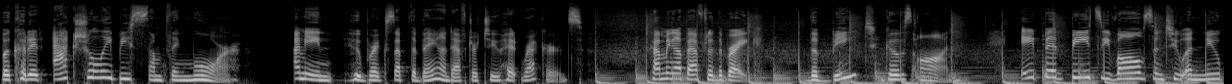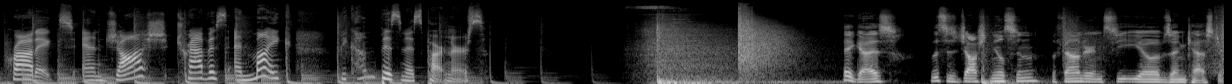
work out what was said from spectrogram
but could it actually be something more? I mean, who breaks up the band after two hit records? Coming up after the break, the beat goes on. 8 Bit Beats evolves into a new product, and Josh, Travis, and Mike become business partners. Hey guys, this is Josh Nielsen, the founder and CEO of Zencastr.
